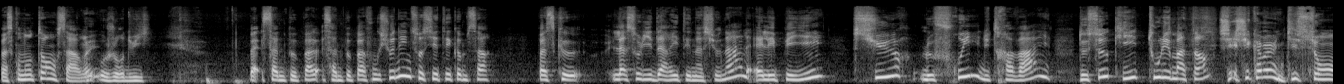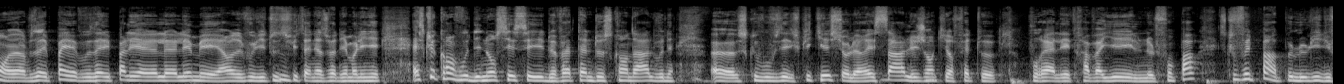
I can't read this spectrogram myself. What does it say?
parce qu'on entend ça aujourd'hui, bah, ça, ne peut pas, ça ne peut pas fonctionner une société comme ça. Parce que la solidarité nationale, elle est payée sur le fruit du travail de ceux qui, tous les matins... J'ai quand même une question, euh, vous n'allez pas, vous avez pas l'aimer, hein, je vous dis tout de mm. suite, Agnès Verdier-Molinier. Est-ce que quand vous dénoncez ces vingtaines de scandales, vous, euh, ce que vous vous avez expliqué sur le RSA, les gens qui en fait euh, pourraient aller travailler, ils ne le font pas, est-ce que vous ne faites pas un peu le lit du,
